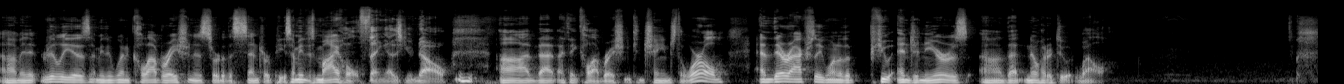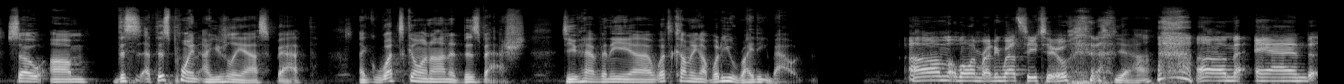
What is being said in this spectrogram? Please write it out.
Um, and it really is. I mean, when collaboration is sort of the centerpiece. I mean, it's my whole thing, as you know, mm-hmm. uh, that I think collaboration can change the world. And they're actually one of the few engineers uh, that know how to do it well. So um, this is at this point, I usually ask Beth, like, what's going on at BizBash? Do you have any? Uh, what's coming up? What are you writing about? Um, well, I'm writing about C2. yeah. Um, and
